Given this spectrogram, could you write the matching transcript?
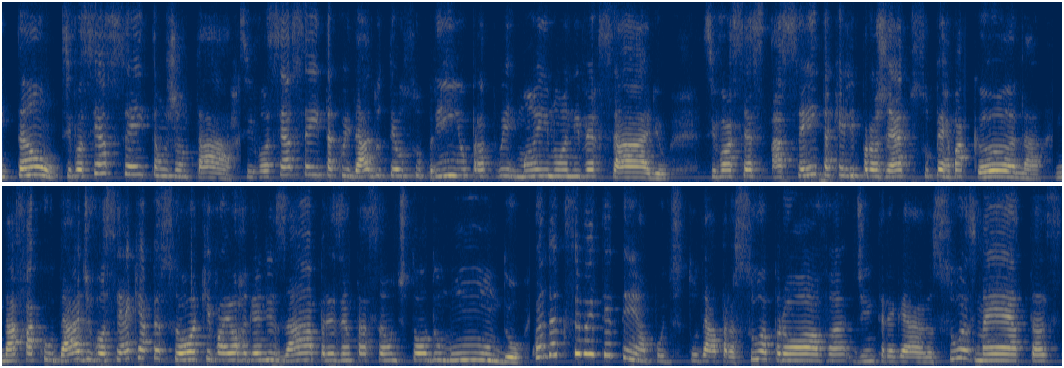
Então, se você aceita um jantar, se você aceita cuidar do teu sobrinho para tua irmã ir no aniversário, se você aceita aquele projeto super bacana, na faculdade você é que é a pessoa que vai organizar a apresentação de todo mundo. Quando é que você vai ter tempo de estudar para a sua prova, de entregar as suas metas?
